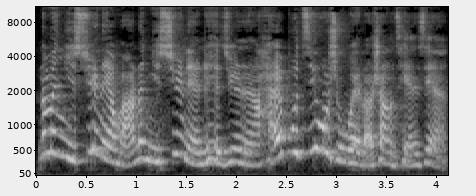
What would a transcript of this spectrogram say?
那么你训练完了，你训练这些军人，还不就是为了上前线？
